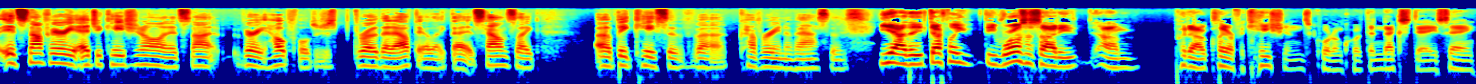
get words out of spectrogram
it's not very educational and it's not very helpful to just throw that out there like that. It sounds like a big case of uh, covering of asses. Yeah, they definitely the Royal Society um, put out clarifications, quote unquote, the next day, saying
